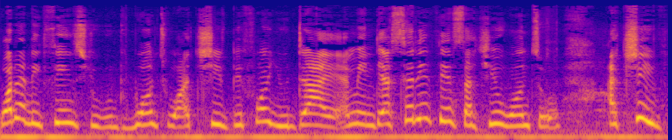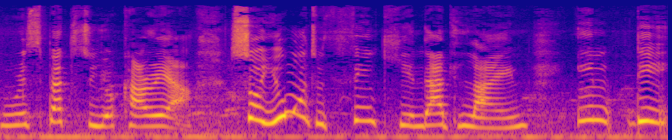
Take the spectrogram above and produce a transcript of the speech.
what are the things you would want to achieve before you die? I mean, there are certain things that you want to achieve with respect to your career. So you want to think in that line. In the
